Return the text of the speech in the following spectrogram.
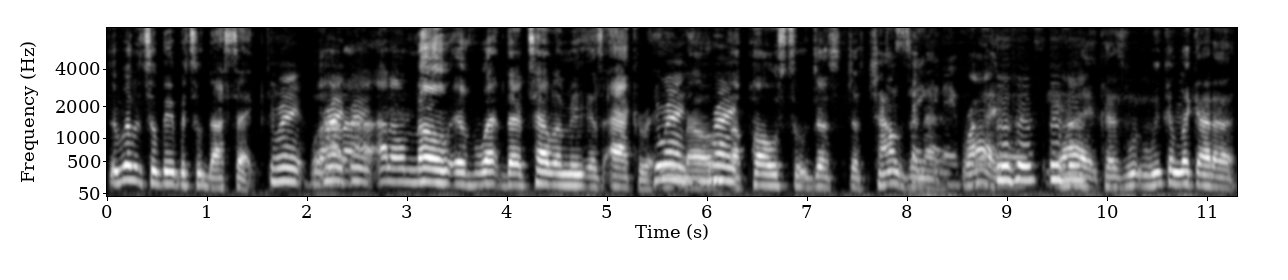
to really to be able to dissect. Right, Well, right, I, right. I don't know if what they're telling me is accurate. Right, you know, right. opposed to just just challenging taking that. it for right, what it is. right. Because we, we can look at a,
